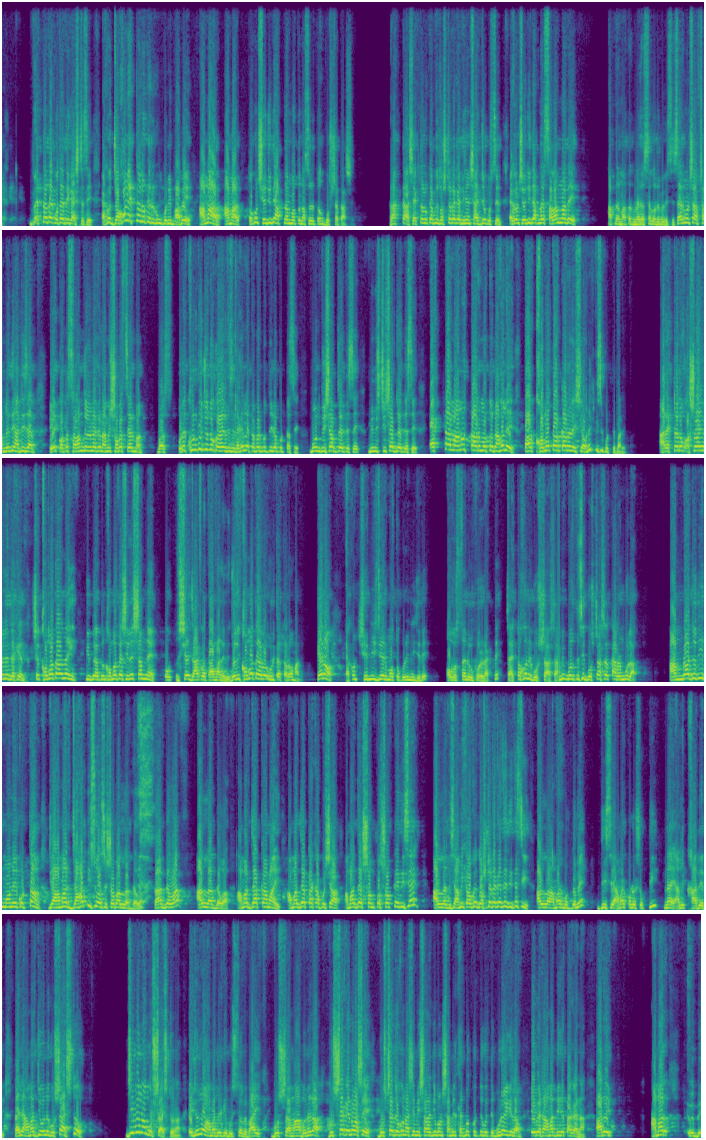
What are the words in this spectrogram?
বেতনাটা কোথায় থেকে আসতেছে? এখন যখন একটা লোক এরকম করি ভাবে, আমার আমার, তখন সে যদি আপনার মতন আসলে তখন গোসাটা আসে। রাখতে আসে। একটা লোককে আপনি দশটা টাকা দিয়েছেন, সাহায্য করছেন, এখন সে যদি আপনার সালাম না দে আপনার মাথার মেজাজটা গরমে গেছে। চেয়ারম্যান সাহেব, সামনে দিয়ে হাঁটি যান। এ কত সালাম দিল না কেন? আমি সবার চেয়ারম্যান। বস, ওরা খুন পর্যন্ত করা যাইতেছে দেখেন না, পেপার পত্রিকা পড়তেছে, মন্ত্রী সাহেব যাইতেছে, মিনিস্ট্রি সাহেব যাইতেছে। একটা মানুষ তার মতো না হলে তার ক্ষমতার কারণে সে অনেক কিছু করতে পারে। আর একটা লোক অসহায় হলে দেখেন, সে ক্ষমতা নাই, কিন্তু একজন ক্ষমতাশীলের সামনে সে যা করে তা মানেনি। যদি ক্ষমতা হবে উল্টা তারও মানে। কেন? এখন সে নিজের মতো করে নিজের অবস্থানে উপরে রাখতে চায়। তখনই গোসা আসে। আমি বলতেছি গোসা আসার কারণগুলা। আমরা যদি মনে করতাম যে আমার যাহা কিছু আছে সব আল্লাহ দেওয়া। তার দেওয়া? আল্লাহ দেওয়া। আমার যা কামাই, আমার যা টাকা পয়সা, আমার যা সম্পদ সবকে দিছে, আল্লাহ দিছে। আমি কাউকে দশটা টাকা দিয়ে দিতেছি, আল্লাহ আমার মাধ্যমে দিছে, আমার কোনো শক্তি নাই, আমি খাদেম। তাইলে আমার জীবনে গোসা আসতো? জীবনও গোসা আসতো না। এই জন্য আমাদেরকে বুঝতে হবে, ভাই, গোসা, মা, বোনেরা, গোসা কেন আসে? গোসা যখন আসে, আমি সারা জীবন স্বামীর খেদমত করতে করতে বুড়ো হয়ে গেলাম, এই বেটা আমার দিকে তাকায় না। আর, আমার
